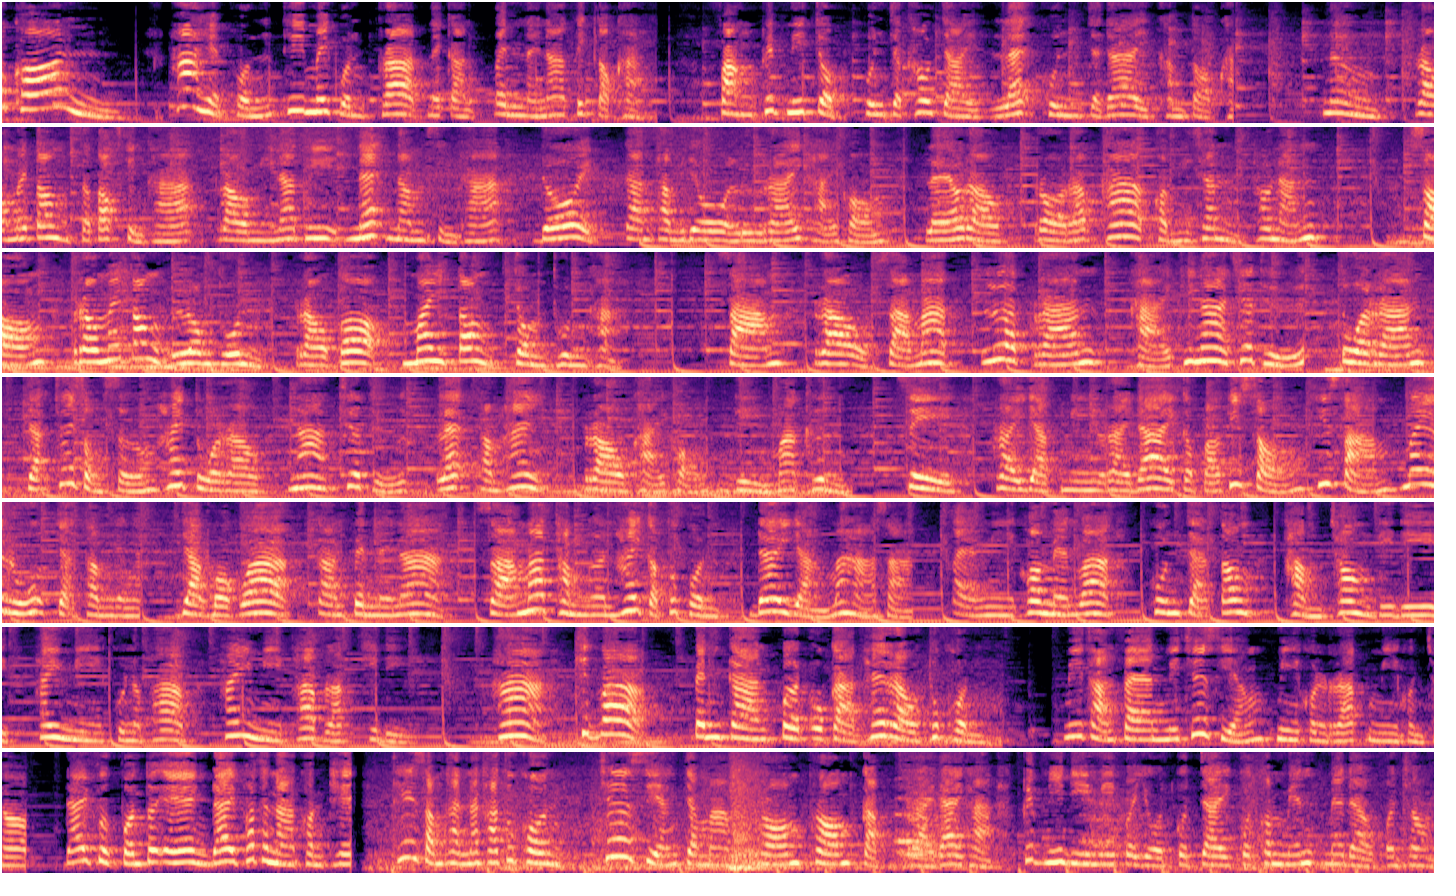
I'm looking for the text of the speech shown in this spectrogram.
ทุกคน 5 เหตุผลที่ไม่ควรพลาดในการเป็นในหน้าติ๊กต็อกค่ะ ฟังคลิปนี้จบคุณจะเข้าใจและคุณจะได้คำตอบค่ะ 1. เราไม่ต้องสต็อกสินค้า เรามีหน้าที่แนะนำสินค้า โดยการทำวิดีโอหรือไลฟ์ขายของ แล้วเรารอรับค่าคอมมิชชั่นเท่านั้น 2. เราไม่ต้องลงทุน เราก็ไม่ต้องจมทุนค่ะ 3. เราสามารถเลือกร้านขายที่น่าเชื่อถือ ตัวร้านจะช่วยส่งเสริมให้ตัวเราน่าเชื่อถือ และทำให้เราขายของดีมากขึ้น 4. ใครอยากมีรายได้กระเป๋าที่ 2 ที่ 3 ไม่รู้จะทำยังไง อยากบอกว่าการเป็นในหน้า สามารถทำเงินให้กับทุกคนได้อย่างมหาศาลแต่มีข้อแม้นว่า คุณจะต้องทำช่องดีๆ ให้มีคุณภาพ ให้มีภาพลักษณ์ที่ดี 5. คิดว่าเป็นการเปิดโอกาสให้เราทุกคน มีฐานแฟนมีชื่อเสียง มีคนรัก มีคนชอบ ได้ฝึกฝนตัวเองได้พัฒนาคอนเทนต์ที่สำคัญนะคะทุกคนชื่อเสียงจะมาพร้อมๆกับรายได้ค่ะ คลิปนี้ดีมีประโยชน์กดใจกดคอมเมนต์แม่ดาวปันช่อง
